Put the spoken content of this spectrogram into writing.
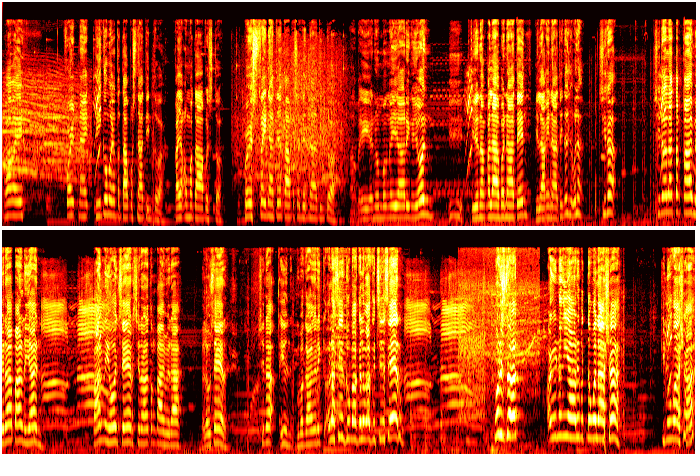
Okay. Fortnite. Tingin ko may tatapos natin to ah. Kaya kong matapos to. First try natin, tapos agad natin to ah. Okay, anong mangyayari ngayon? Ilan ang kalaban natin? Tilangin natin. Ay, wala. Sira. Sira lahat ng camera. Paano yan? Paano yun, sir? Sira lahat ng camera. Hello, sir. Sira. Ayun, gumagana rin. Ala, sir, gumagalaw agad sila, sir. What is that? Ano nangyari? Ba't nawala siya? Kinuha siya?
